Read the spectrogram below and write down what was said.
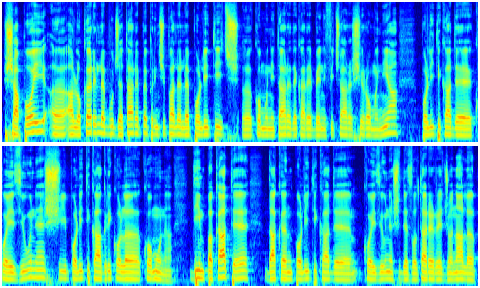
și apoi uh, alocările bugetare pe principalele politici uh, comunitare de care beneficiară și România, politica de coeziune și politica agricolă comună. Din păcate, dacă în politica de coeziune și dezvoltare regională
